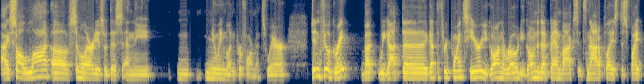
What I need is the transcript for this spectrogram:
I saw a lot of similarities with this and the N- New England performance where didn't feel great but we got the got the three points here you go on the road you go into that bandbox it's not a place despite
